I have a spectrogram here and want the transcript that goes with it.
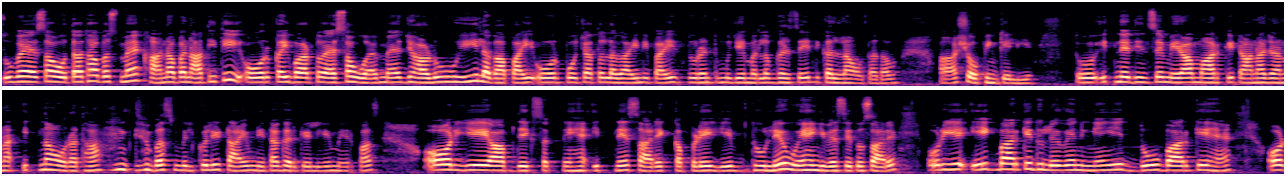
सुबह ऐसा होता था, बस मैं खाना बनाती थी, और कई बार तो ऐसा हुआ है, मैं झाड़ू ही लगा पाई और पोछा तो लगा ही नहीं पाई, तुरंत मुझे मतलब घर से निकलना होता था शॉपिंग के लिए। तो इतने दिन से मेरा मार्केट आना जाना इतना हो रहा था, कि बस बिल्कुल ही टाइम नहीं था घर के लिए मेरे पास। और ये आप देख सकते हैं इतने सारे कपड़े ये धुले हुए हैं ये वैसे तो सारे। और ये एक बार के धुले हुए नहीं हैं, ये दो बार के हैं और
